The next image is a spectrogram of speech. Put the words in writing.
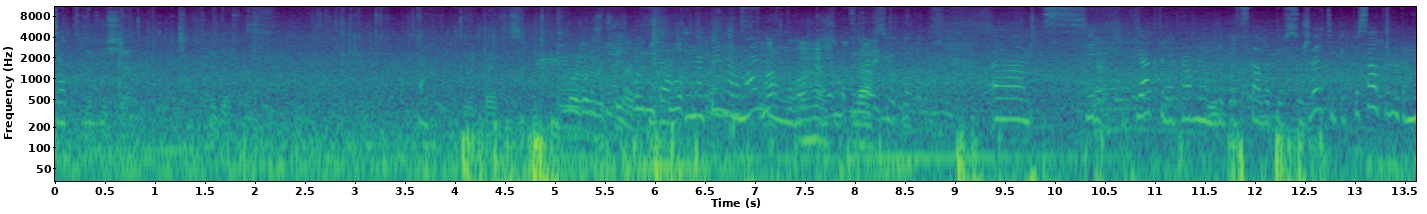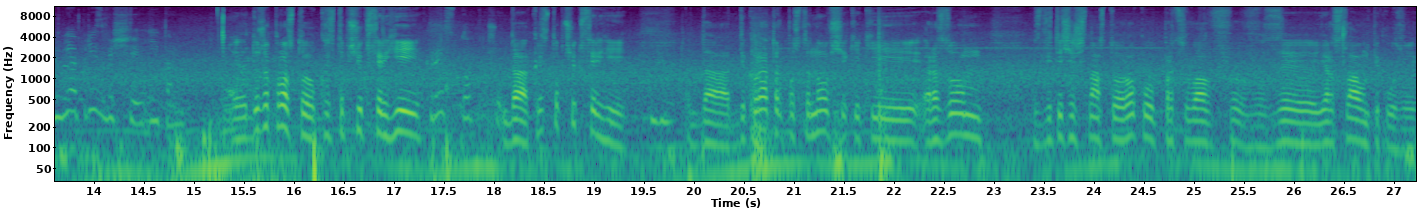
Дякую. захищаємо. І. Так. На ти нормально? Да. Е, Серьо, як тебе правильно буде представити в сюжеті? Підписати ну, там ім'я, прізвище і там Е, Дуже просто Кристопчук Сергій. Кристопчук. Да, Кристопчук Сергій. Да, декоратор-постановщик, який разом з 2016 року працював в- з Ярославом Пікузою.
